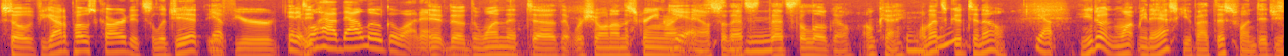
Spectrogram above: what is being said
So if you got a postcard, it's legit. Yep. If you're And it will have that logo on it. it- the the one that uh, that we're showing on the screen right now. Yes. So that's that's the logo. Okay. Well, that's good to know. Yep. You didn't want me to ask you about this one, did you?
